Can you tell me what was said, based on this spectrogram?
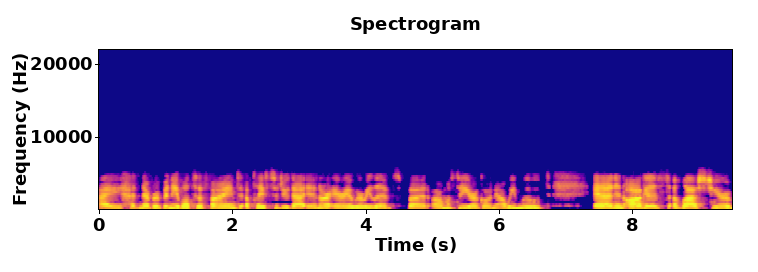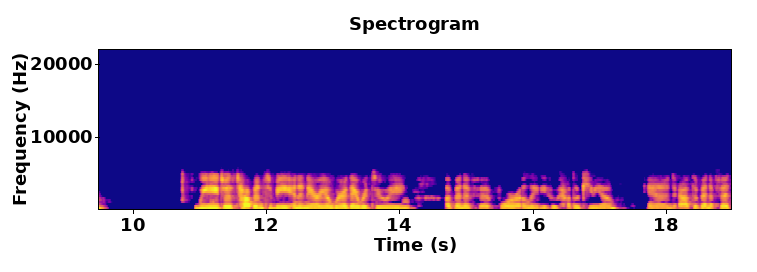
I had never been able to find a place to do that in our area where we lived, but almost a year ago now we moved. And in August of last year, we just happened to be in an area where they were doing a benefit for a lady who had leukemia. And at the benefit,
